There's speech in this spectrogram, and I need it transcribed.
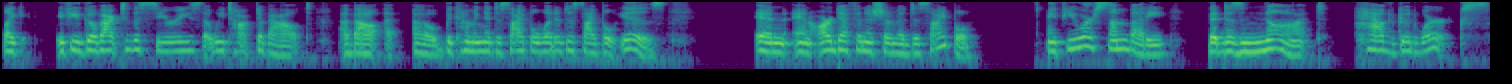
like, if you go back to the series that we talked about, about uh, becoming a disciple, what a disciple is, and, and our definition of a disciple, if you are somebody that does not have good works,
